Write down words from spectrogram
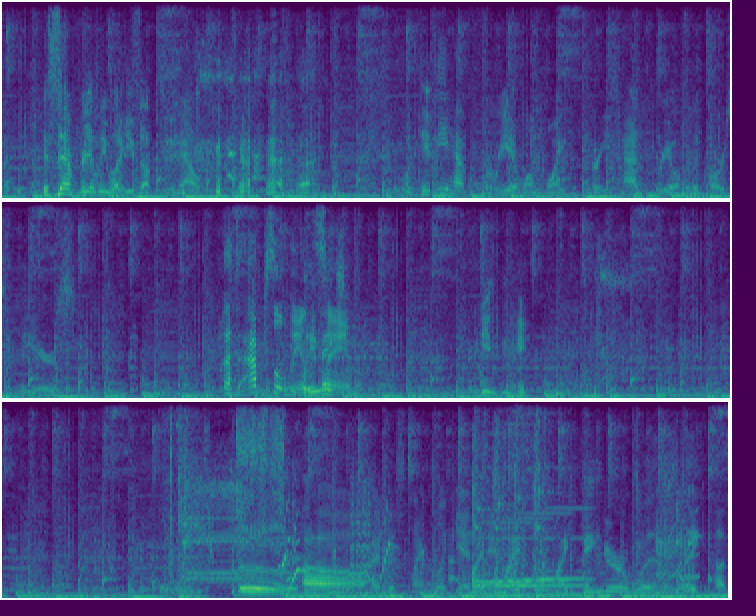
Is that really what he's up to now? Well, did he have three at one point, or he's had three over the course of the years? That's absolutely Well, he makes insane. He made Ooh. Oh, I missed my click in. My, my, my finger was like a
